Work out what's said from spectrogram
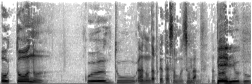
Outono. Quando. Ah, não dá pra cantar essa música. Não dá. Não. Período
